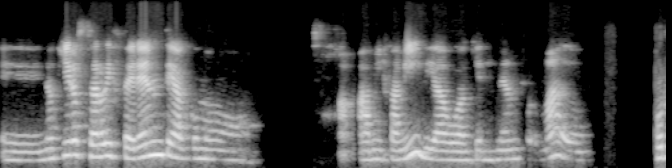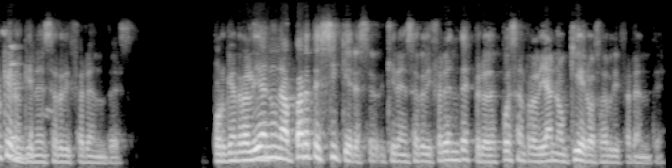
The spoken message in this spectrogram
Eh, no quiero ser diferente a como a, mi familia o a quienes me han formado. ¿Por qué no quieren ser diferentes? Porque en realidad en una parte sí quieren ser, quieren ser diferentes, pero después en realidad no quiero ser diferente.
